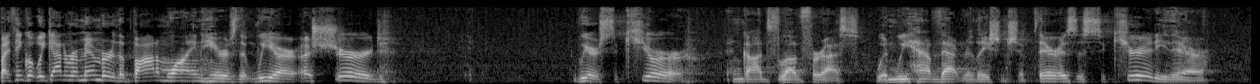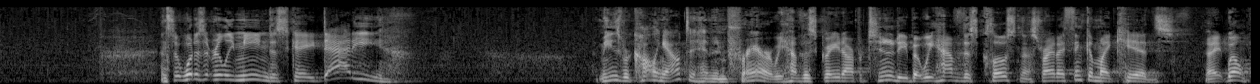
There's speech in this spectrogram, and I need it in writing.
But I think what we got to remember, the bottom line here is that we are assured, we are secure in God's love for us when we have that relationship. There is a security there. And so, what does it really mean to say, Daddy? It means we're calling out to Him in prayer. We have this great opportunity, but we have this closeness, right? I think of my kids, right? Well,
